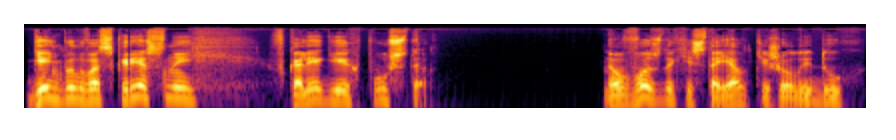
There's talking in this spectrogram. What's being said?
День был воскресный, в коллегиях пусто. Но в воздухе стоял тяжелый дух.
